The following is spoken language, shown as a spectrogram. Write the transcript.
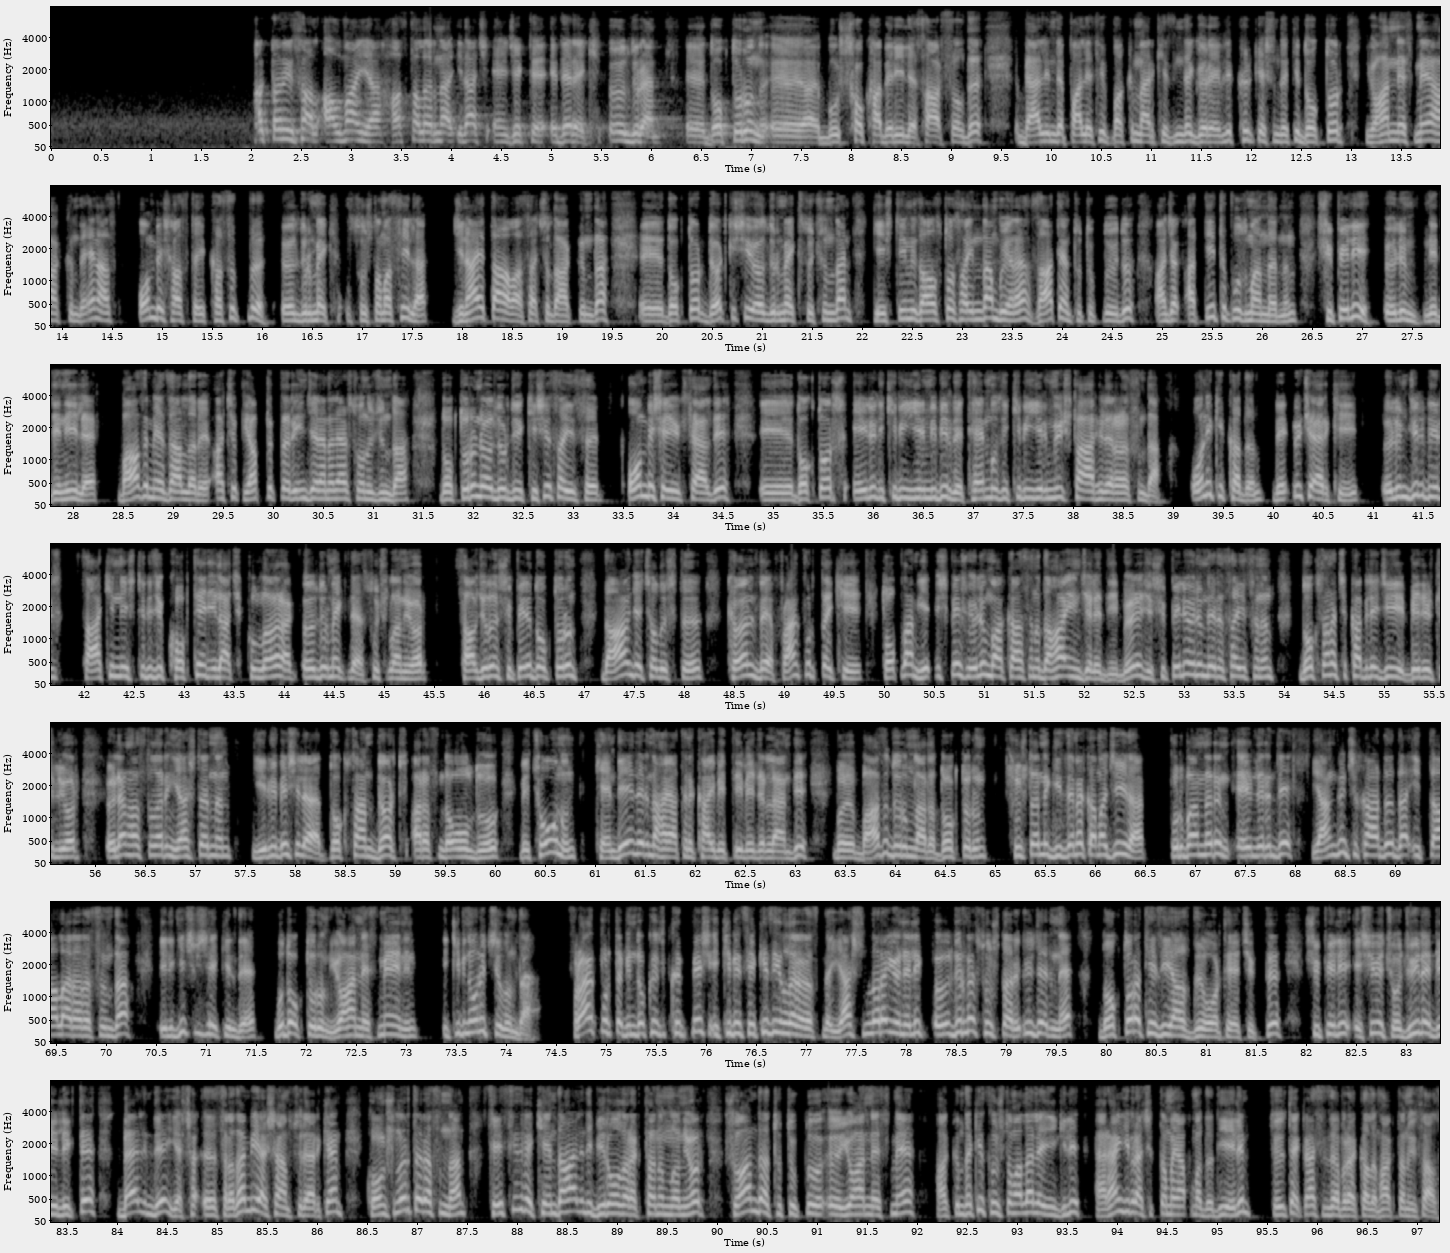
Aktan Ünsal Almanya hastalarına ilaç enjekte ederek öldüren e, doktorun e, bu şok haberiyle sarsıldı. Berlin'de palyatif bakım merkezinde görevli 40 yaşındaki doktor Johannes M. hakkında en az 15 hastayı kasıtlı öldürmek suçlamasıyla cinayet davası açıldı hakkında. E, doktor 4 kişiyi öldürmek suçundan geçtiğimiz Ağustos ayından bu yana zaten tutukluydu. Ancak adli tıp uzmanlarının şüpheli ölüm nedeniyle bazı mezarları açıp yaptıkları incelemeler sonucunda doktorun öldürdüğü kişi sayısı 15'e yükseldi. E, doktor Eylül 2021 ve Temmuz 2023 tarihleri arasında 12 kadın ve 3 erkeği ölümcül bir sakinleştirici kokteyl ilaç kullanarak öldürmekle suçlanıyor. Savcılığın şüpheli doktorun daha önce çalıştığı Köln ve Frankfurt'taki toplam 75 ölüm vakasını daha incelediği, böylece şüpheli ölümlerin sayısının 90'a çıkabileceği belirtiliyor. Ölen hastaların yaşlarının 25 ila 94 arasında olduğu ve çoğunun kendi evlerinde hayatını kaybettiği belirlendi. Bazı durumlarda doktorun suçlarını gizlemek amacıyla kurbanların evlerinde yangın çıkardığı da iddialar arasında ilginç bir şekilde bu doktorun Johannes Meye'nin 2013 yılında Frankfurt'ta 1945-2008 yılları arasında yaşlılara yönelik öldürme suçları üzerine doktora tezi yazdığı ortaya çıktı. Şüpheli eşi ve çocuğuyla birlikte Berlin'de yaşa- e, sıradan bir yaşam sürerken komşuları tarafından sessiz ve kendi halinde biri olarak tanımlanıyor. Şu anda tutuklu e, Johannes M. hakkındaki suçlamalarla ilgili herhangi bir açıklama yapmadı diyelim. Sözü tekrar size bırakalım Haktan Uysal.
